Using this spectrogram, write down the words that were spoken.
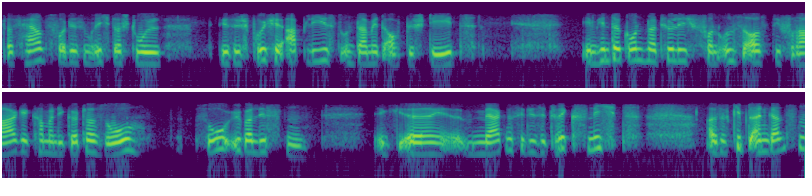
das Herz vor diesem Richterstuhl diese Sprüche abliest und damit auch besteht. Im Hintergrund natürlich von uns aus die Frage, kann man die Götter so, so überlisten? Äh, merken Sie diese Tricks nicht? Also es gibt einen ganzen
